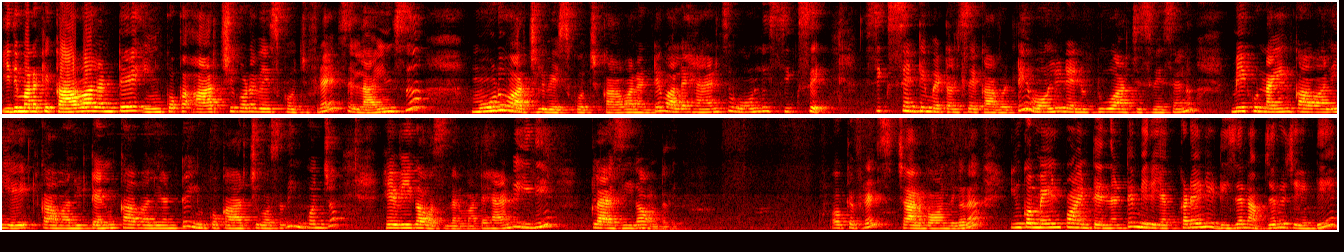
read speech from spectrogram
ఇది మనకి కావాలంటే ఇంకొక ఆర్చి కూడా వేసుకోవచ్చు ఫ్రెండ్స్ లైన్స్ మూడు ఆర్చ్లు వేసుకోవచ్చు. కావాలంటే వాళ్ళ హ్యాండ్స్ ఓన్లీ సిక్సే. సిక్స్ సెంటీమీటర్సే కాబట్టి ఓన్లీ నేను టూ ఆర్చెస్ వేశాను. మీకు నైన్ కావాలి ఎయిట్ కావాలి టెన్ కావాలి అంటే ఇంకొక ఆర్చ్ వస్తుంది. ఇంకొంచెం హెవీగా వస్తుంది అనమాట హ్యాండ్. ఇది క్లాసీగా ఉంటుంది. ఓకే ఫ్రెండ్స్ చాలా బాగుంది కదా? ఇంకో మెయిన్ పాయింట్ ఏంటంటే మీరు ఎక్కడైనా డిజైన్ అబ్జర్వ్ చేయండి.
